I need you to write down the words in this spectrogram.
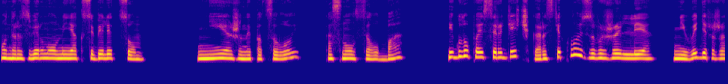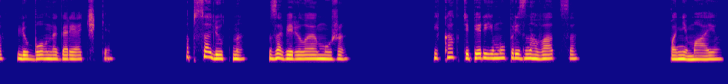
Он развернул меня к себе лицом. Нежный поцелуй коснулся лба, и глупое сердечко растеклось в желе, не выдержав любовной горячки. «Абсолютно», — заверила я мужа. «И как теперь ему признаваться?» «Понимаю,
